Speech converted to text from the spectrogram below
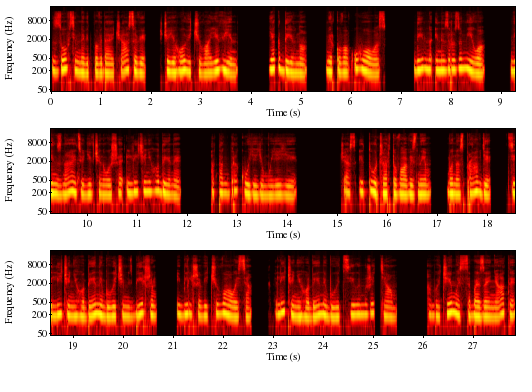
зовсім не відповідає часові, що його відчуває він. Як дивно, міркував уголос, дивно і незрозуміло він знає цю дівчину лише лічені години, а так бракує йому її. Час і тут жартував із ним, бо насправді ці лічені години були чимсь більшим і більше відчувалися, лічені години були цілим життям, аби чимось себе зайняти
